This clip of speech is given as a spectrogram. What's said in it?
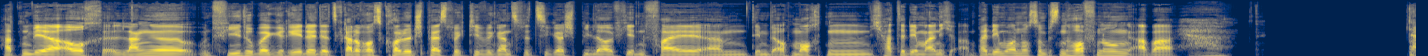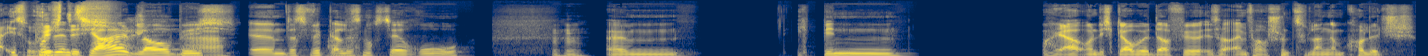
Hatten wir auch lange und viel drüber geredet, jetzt gerade auch aus College-Perspektive, ganz witziger Spieler auf jeden Fall, ähm, den wir auch mochten. Ich hatte dem eigentlich bei dem auch noch so ein bisschen Hoffnung, aber ja. Da ist so Potenzial, glaube ich. Ja, ähm, das wirkt alles noch sehr roh. Mhm. Ähm, ich bin. Ja, und ich glaube, dafür ist er einfach schon zu lange am College,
